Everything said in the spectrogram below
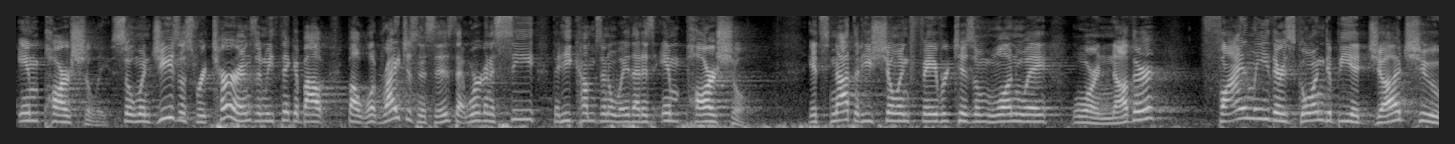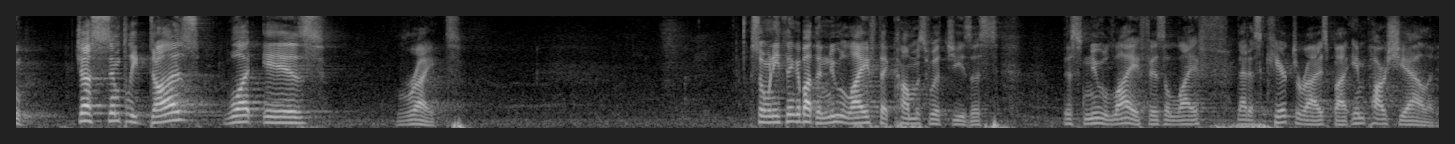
impartially. So when Jesus returns and we think about, about what righteousness is, that we're going to see that he comes in a way that is impartial. It's not that he's showing favoritism one way or another. Finally, there's going to be a judge who just simply does what is right. So, when you think about the new life that comes with Jesus, this new life is a life that is characterized by impartiality,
